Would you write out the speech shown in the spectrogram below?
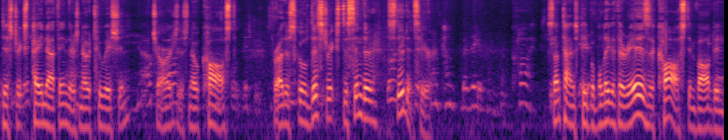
districts pay nothing, there's no tuition charge, there's no cost for other school districts to send their students here. Sometimes people believe that there is a cost involved in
